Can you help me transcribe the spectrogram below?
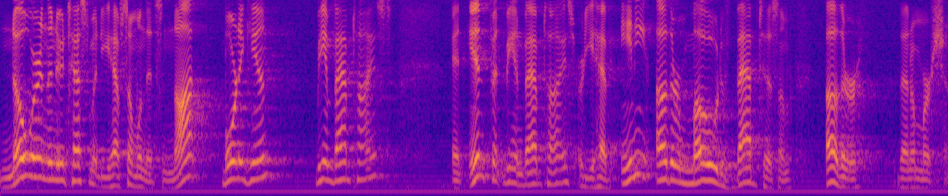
Nowhere in the New Testament do you have someone that's not born again being baptized, an infant being baptized, or do you have any other mode of baptism other than immersion?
